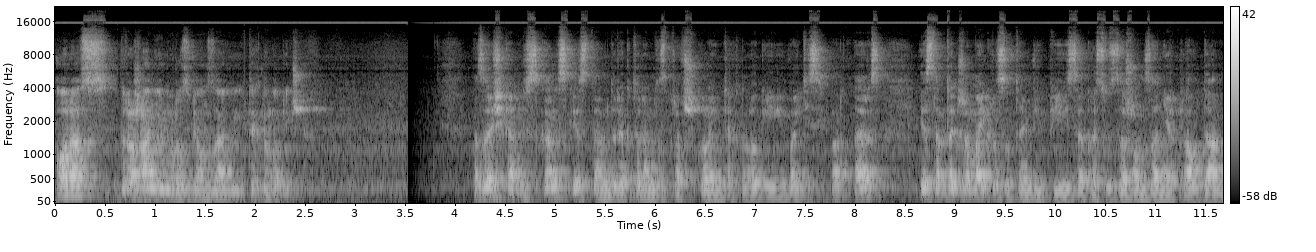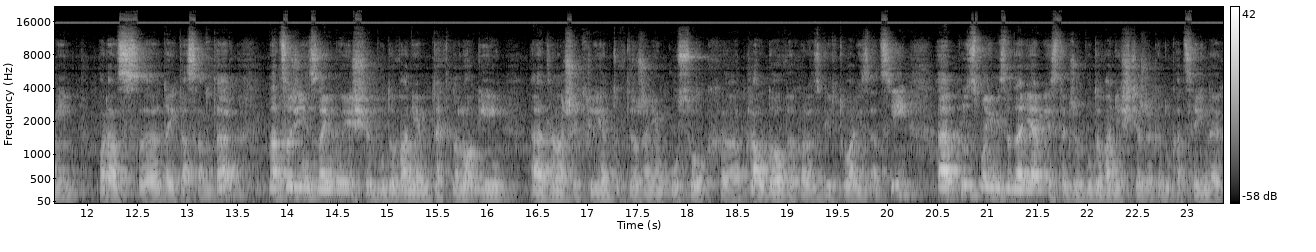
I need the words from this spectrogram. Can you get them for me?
oraz wdrażaniem rozwiązań technologicznych. Nazywam się Kamil Skalski, jestem dyrektorem do spraw szkoleń technologii w ITC Partners. Jestem także Microsoft MVP z zakresu zarządzania cloudami oraz e, data center. Na co dzień zajmuję się budowaniem technologii e, dla naszych klientów, wdrażaniem usług e, cloudowych oraz wirtualizacji. Plus moimi zadaniami jest także budowanie ścieżek edukacyjnych.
